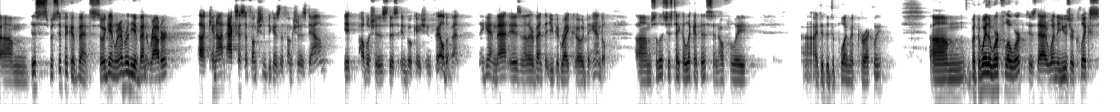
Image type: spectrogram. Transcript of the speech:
um, this specific event. So again, whenever the event router uh, cannot access a function because the function is down, it publishes this invocation failed event. Again, that is another event that you could write code to handle. Um, so let's just take a look at this and hopefully uh, I did the deployment correctly. Um, but the way the workflow worked is that when the user clicks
